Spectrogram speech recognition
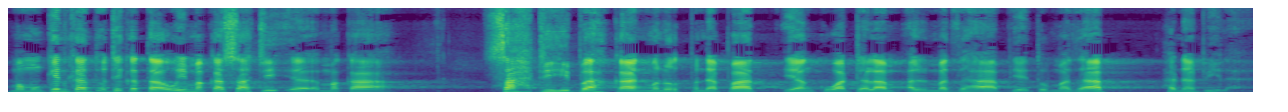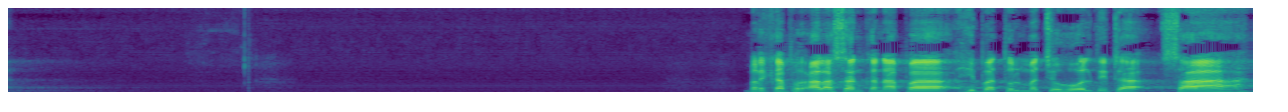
memungkinkan untuk diketahui maka sah di, ya, maka sah dihibahkan menurut pendapat yang kuat dalam al-madhab yaitu madhab Hanabila. Mereka beralasan kenapa hibatul majhul tidak sah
